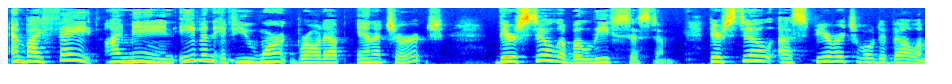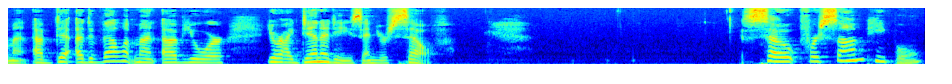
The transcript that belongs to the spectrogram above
And by faith i mean even if you weren't brought up in a church there's still a belief system. There's still a spiritual development of de- a development of your your identities and yourself. So for some people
